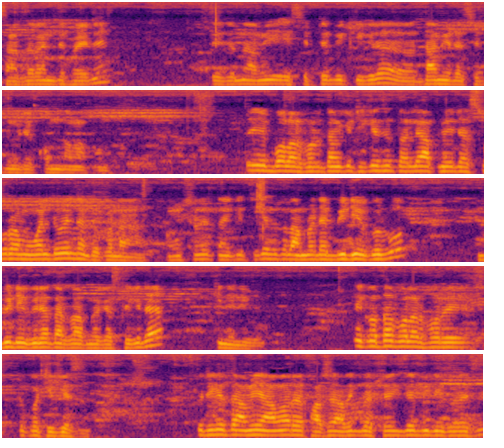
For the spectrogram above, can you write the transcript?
চার্জার আনতে পারি না সেই জন্য আমি এই সেটটা বিক্রি করে দামি সেট এটা কম দাম এখন। তো এই বলার পরে তো আমি ঠিক আছে? তাহলে আপনি এটা সোরা মোবাইল টোবাইল না দেখো না? সমস্যা নেই তাই কি ঠিক আছে? তাহলে আমরা এটা ভিডিও করব। ভিডিও করে তারপর আপনার কাছ থেকে এটা কিনে নিব। এই কথা বলার পরে তো ঠিক আছে। তো ঠিক আছে আমি আমার পাশে আরেক ব্যবসায়িক যে ভিডিও করেছি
